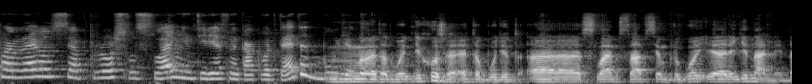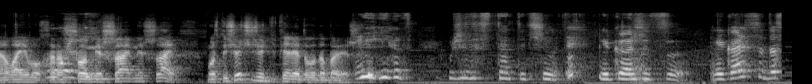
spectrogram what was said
понравился прошлый слайм. Интересно, как вот этот будет. Но этот будет не хуже, это будет э, слайм совсем другой и оригинальный. Давай его хорошо мешай, мешай. Может еще чуть-чуть фиолетового добавишь? Нет, уже достаточно. Мне кажется. Мне кажется, достаточно.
